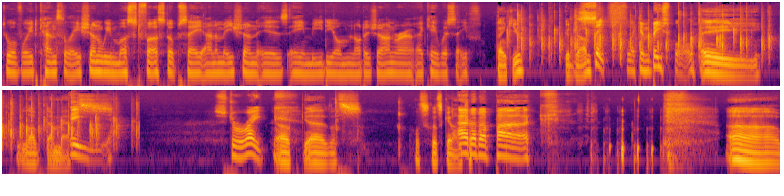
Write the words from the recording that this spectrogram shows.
to avoid cancellation, we must first up say animation is a medium, not a genre. Okay, we're safe. Thank you. Good job. Safe, like in baseball. Hey, love the Mets. Hey. Strike Oh yeah, let's let's let's get on. out of the park. Uh,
